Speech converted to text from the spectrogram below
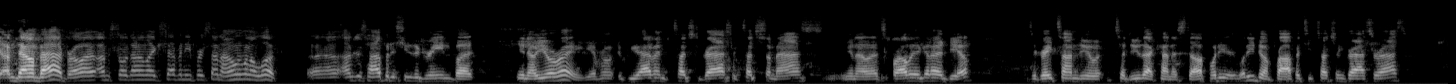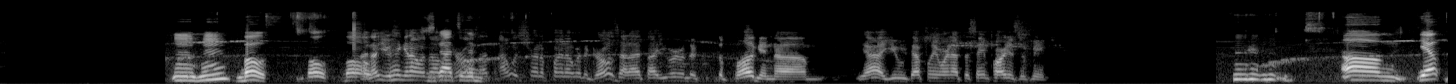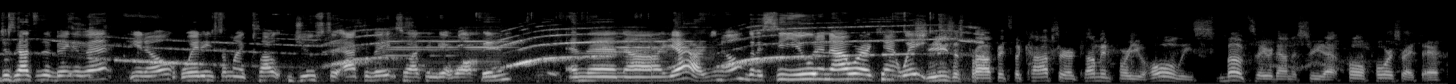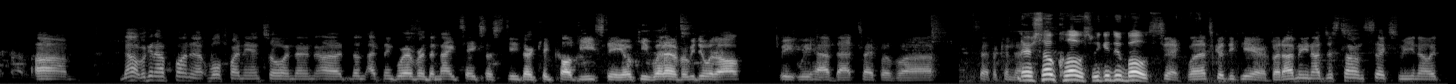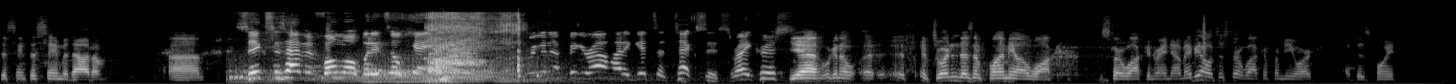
am down bad, bro. I, am still down like 70. percent I don't want to look. Uh, I'm just happy to see the green, but you know, you're right. If you haven't touched grass or touched some ass, you know, that's probably a good idea. It's a great time to to do that kind of stuff. What are you What are you doing, Profits? You touching grass or ass? Mm-hmm. Both. Both. Both. I know you hanging out with all the girls. The... I, I, was trying to find out where the girls at. I thought you were the, the plug, and um, yeah, you definitely weren't at the same parties as me. um. Yep. Just got to the big event. You know, waiting for my clout juice to activate so I can get walked in. And then, uh, yeah, you know, I'm gonna see you in an hour. I can't wait. Jesus, prophets, the cops are coming for you. Holy smokes, they were down the street at full force right there. Um, no, we're gonna have fun at Wolf Financial, and then uh, the, I think wherever the night takes us, either a kid called Beast, Aoki, whatever, we do it all. We, we have that type of uh, type of connection. They're so close. We could do both. Sick. Well, that's good to hear. But I mean, I just telling six, we, you know, it, this ain't the same without him. Um, Six is having FOMO, but it's okay. We're gonna figure out how to get to Texas, right, Chris? yeah, we're gonna. Uh, if, if Jordan doesn't fly me, I'll walk. Start walking right now. Maybe I'll just start walking from New York at this point.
